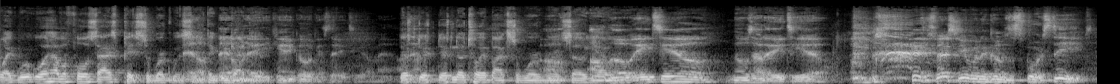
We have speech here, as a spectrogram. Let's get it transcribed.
like we'll have a full size pitch to work with. So I think we got that. You can't go against the ATL, man. There's, there's, there's, no toy box to work with. So yeah, although ATL knows how to ATL, especially when it comes to sports teams.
